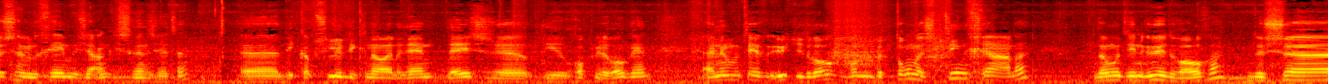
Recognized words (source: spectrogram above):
Ondertussen hebben we de chemische ankers erin zitten. Eh, die capsule die knal je erin, deze eh, die rop je er ook in. En nu moet hij even een uurtje drogen, want de beton is 10 graden. Dan moet hij een uur drogen. Dus eh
